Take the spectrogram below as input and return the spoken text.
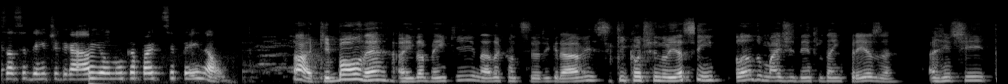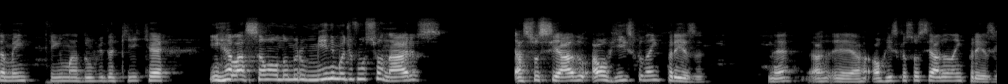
Esse acidente grave eu nunca participei, não. Ah, que bom, né? Ainda bem que nada aconteceu de grave, que continue assim. Falando mais de dentro da empresa, a gente também tem uma dúvida aqui que é em relação ao número mínimo de funcionários associado ao risco da empresa, né? É, ao risco associado na empresa.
